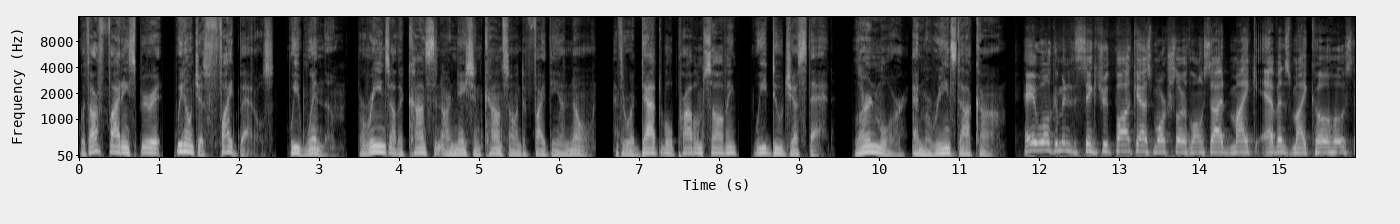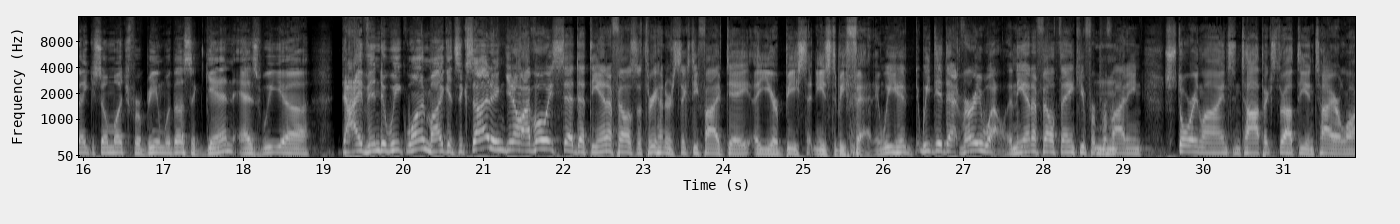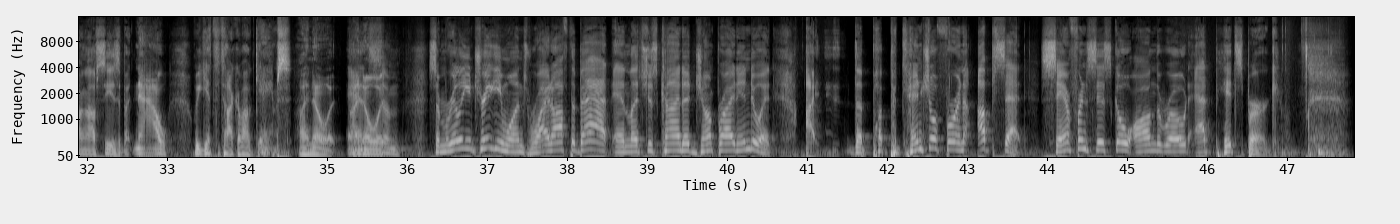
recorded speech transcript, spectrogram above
With our fighting spirit, we don't just fight battles, we win them. Marines are the constant our nation counts on to fight the unknown. And through adaptable problem solving, we do just that. Learn more at marines.com. Hey, welcome into the Stinkin Truth Podcast. Mark Schlereth alongside Mike Evans, my co-host. Thank you so much for being with us again as we uh, dive into week one, Mike. It's exciting. You know, I've always said that the NFL is a 365 day a year beast that needs to be fed, and we we did that very well. And the NFL, thank you for mm-hmm. providing storylines and topics throughout the entire long off season. But now we get to talk about games. I know it. And I know some, it. Some really intriguing ones right off the bat, and let's just kind of jump right into it. I, the p- potential for an upset: San Francisco on the road at Pittsburgh.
